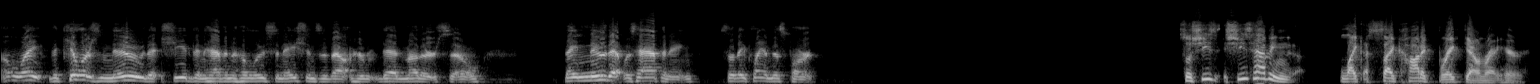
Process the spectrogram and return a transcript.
Oh wait, the killers knew that she had been having hallucinations about her dead mother, so they knew that was happening. So they planned this part. So she's she's having like a psychotic breakdown right here.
